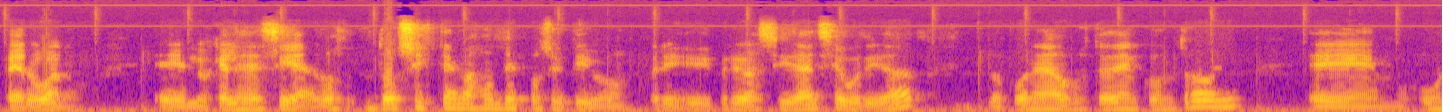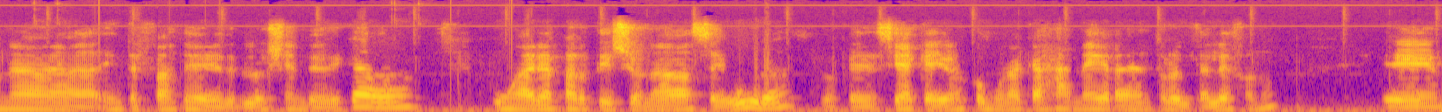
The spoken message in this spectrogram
Pero bueno, eh, lo que les decía, dos, sistemas, un dispositivo, privacidad y seguridad, lo pone a usted en control, eh, una interfaz de, blockchain dedicada, un área particionada segura, lo que decía que hay como una caja negra dentro del teléfono, eh,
